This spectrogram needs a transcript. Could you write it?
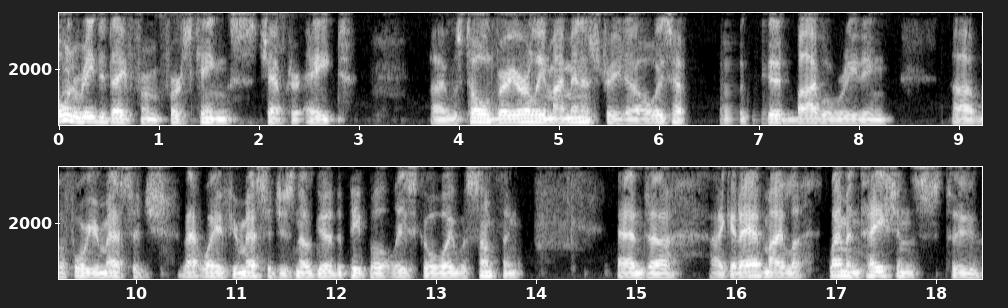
want to read today from 1 Kings chapter 8. I was told very early in my ministry to always have a good Bible reading uh, before your message. That way, if your message is no good, the people at least go away with something. And uh, I could add my lamentations to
